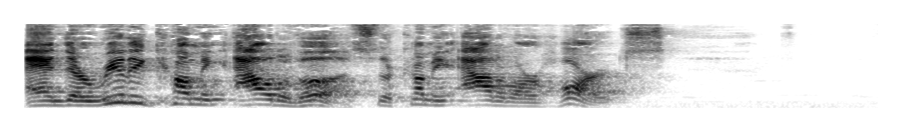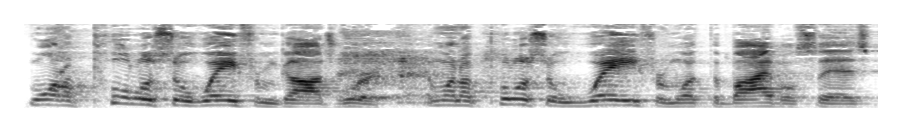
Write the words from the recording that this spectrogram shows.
and they're really coming out of us. They're coming out of our hearts. Want to pull us away from God's word and want to pull us away from what the Bible says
